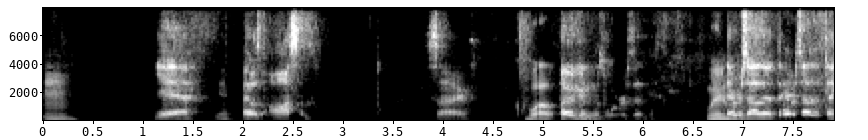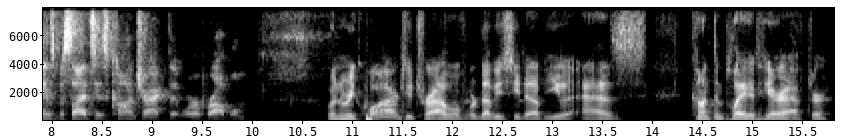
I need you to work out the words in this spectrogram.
Mm. Yeah, Yeah. that was awesome. So Quote. Hogan was worth it. When There was other there was other things besides his contract that were a problem. When required to travel for WCW as contemplated hereafter,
